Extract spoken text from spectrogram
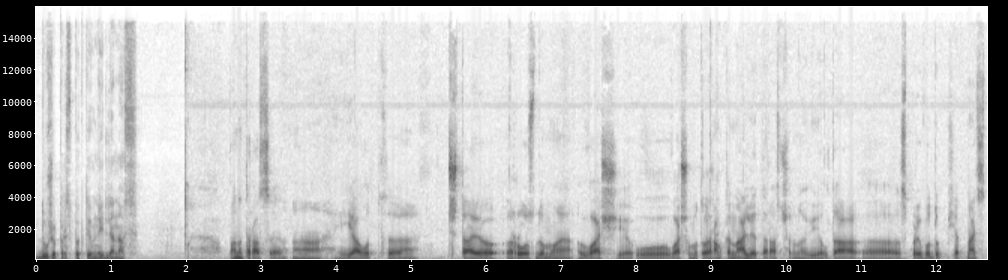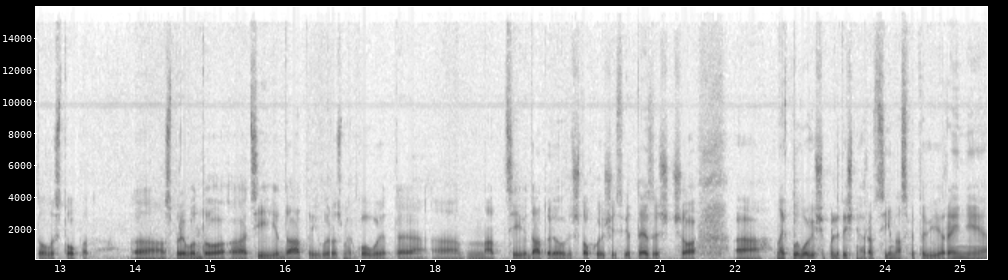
дуже перспективний для нас. Пане Тарасе, я от е, читаю роздуми ваші у вашому телеграм-каналі Тарас Чорновіл да, е, з приводу 15 листопада. Е, З приводу е, цієї дати, і ви розмірковуєте е, над цією датою, відштовхуючись від тези, що найвпливовіші політичні гравці на світовій арені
